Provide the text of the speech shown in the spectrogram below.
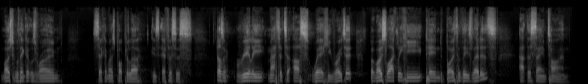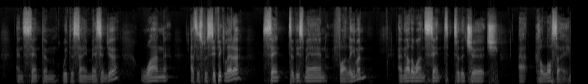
Most people think it was Rome. Second most popular is Ephesus. It Doesn't really matter to us where he wrote it, but most likely he penned both of these letters at the same time and sent them with the same messenger. One as a specific letter sent to this man, Philemon, and the other one sent to the church at Colossae.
